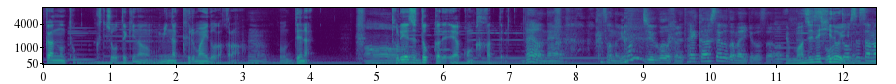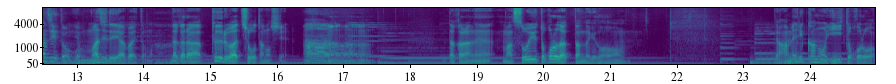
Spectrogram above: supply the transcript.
カの特徴的なのみんな車移動だからうん。もう出ないとりあえずどっかでエアコンかかってる。だよね。その45度って俺体感したことないけどさ。いやマジでひどいよ。相当凄まじいと思いやうマジでやばいと思う。だからプールは超楽しい。あうんうんうん。だからねまあそういうところだったんだけどでアメリカのいいところ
